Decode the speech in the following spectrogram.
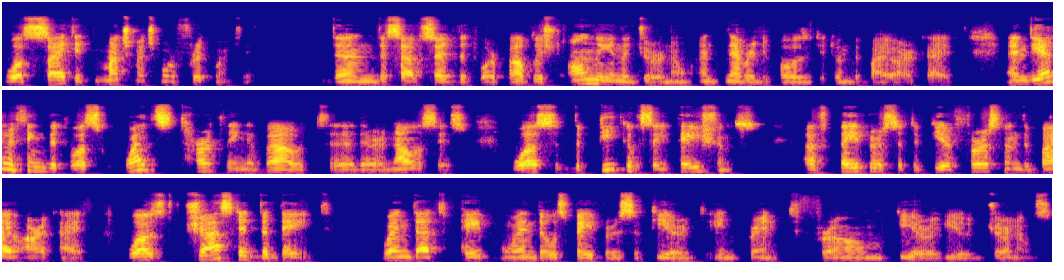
was cited much, much more frequently than the subset that were published only in a journal and never deposited on the bioRxiv. And the other thing that was quite startling about uh, their analysis was the peak of citations of papers that appear first on the bioRxiv was just at the date when that paper, when those papers appeared in print from peer-reviewed journals.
